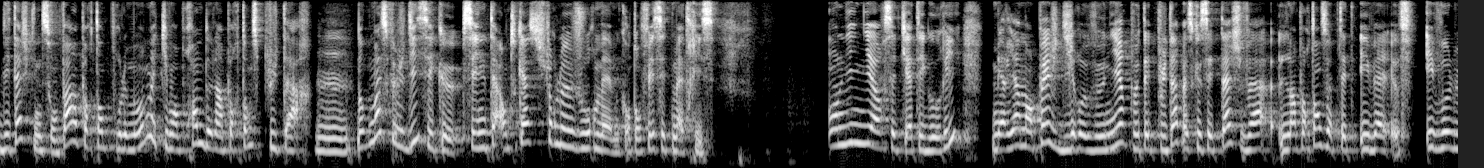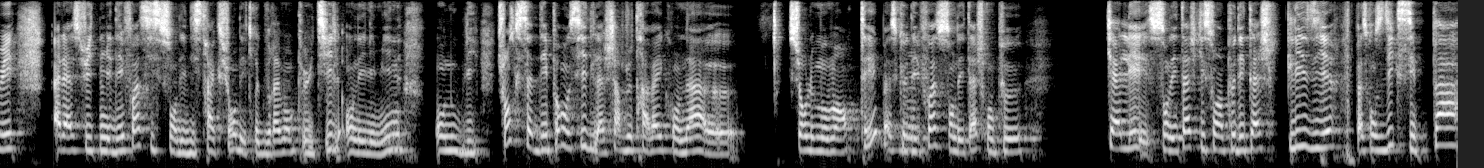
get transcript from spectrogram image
des tâches qui ne sont pas importantes pour le moment, mais qui vont prendre de l'importance plus tard. Hmm. Donc moi, ce que je dis, c'est que c'est une ta- en tout cas sur le jour même, quand on fait cette matrice, on ignore cette catégorie, mais rien n'empêche d'y revenir peut-être plus tard parce que cette tâche va, l'importance va peut-être évoluer à la suite. Mais des fois, si ce sont des distractions, des trucs vraiment peu utiles, on élimine, on oublie. Je pense que ça dépend aussi de la charge de travail qu'on a euh, sur le moment T, parce que Mm. des fois, ce sont des tâches qu'on peut caler, ce sont des tâches qui sont un peu des tâches plaisir, parce qu'on se dit que c'est pas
